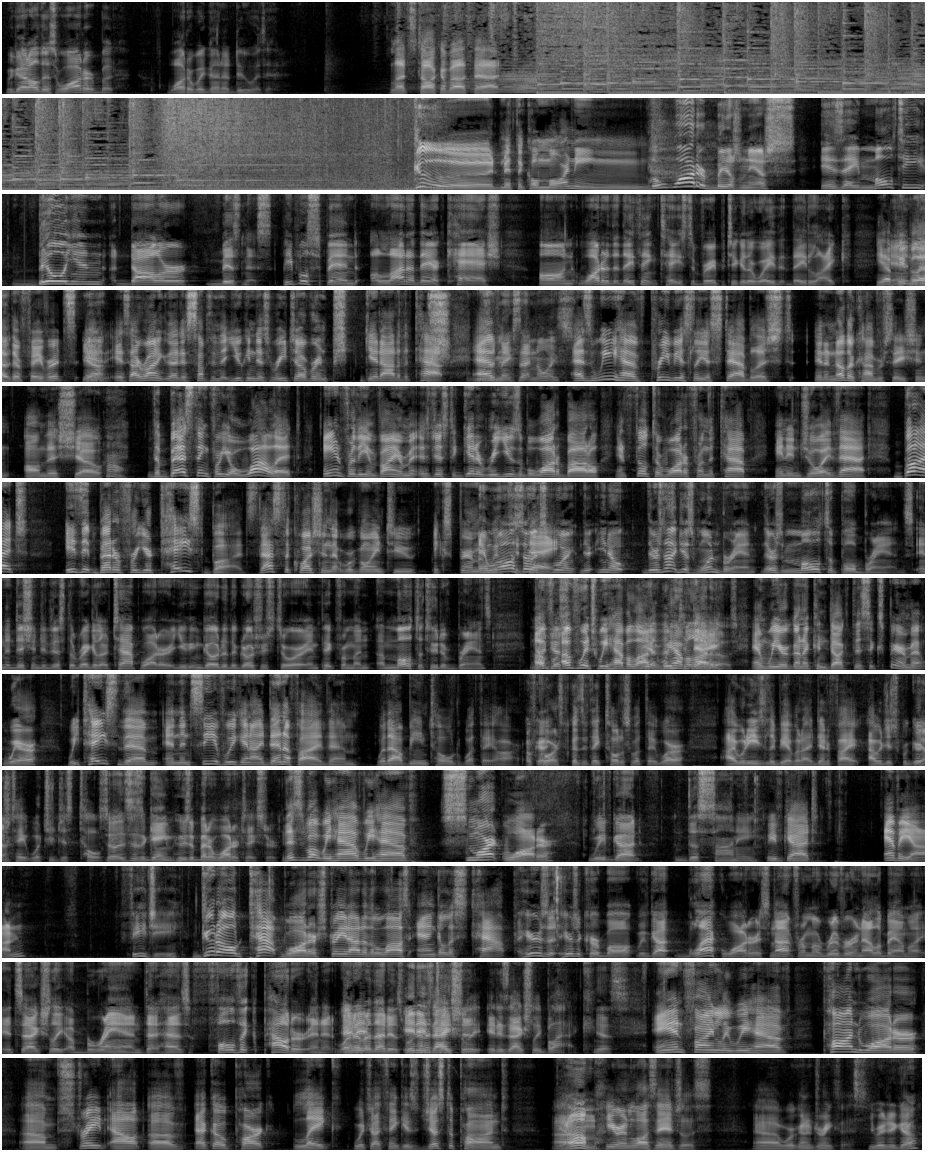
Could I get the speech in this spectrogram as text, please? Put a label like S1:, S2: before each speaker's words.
S1: We got all this water, but what are we gonna do with it?
S2: Let's talk about that. Good mythical morning.
S1: The water business is a multi-billion dollar business. People spend a lot of their cash on water that they think tastes a very particular way that they like.
S2: Yeah,
S1: And,
S2: people
S1: uh,
S2: have their favorites.
S1: yeah.
S2: And it's ironic that it's something that you can just reach over and psh, get out of the tap.
S1: usually
S2: As-
S1: makes that noise.
S2: As we have previously established in another conversation on this show,
S1: Huh.
S2: the best thing for your wallet and for the environment is just to get a reusable water bottle and filter water from the tap and enjoy that. But is it better for your taste buds? That's the question that we're going to experiment
S1: And
S2: with
S1: we're also
S2: today.
S1: exploring, you know, there's not just one brand, there's multiple brands. In addition to just the regular tap water, you can go to the grocery store and pick from a, a multitude of brands.
S2: Of,
S1: just-
S2: of which we have a lot
S1: Yeah,
S2: of them
S1: we have a lot of those.
S2: And we are going to conduct this experiment where we taste them and then see if we can identify them without being told what they are. Of
S1: Okay.
S2: course, because if they told us what they were, I would easily be able to identify. I would just regurgitate what you just told me.
S1: so this is a game. Who's a better water taster?
S2: This is what we have. We have Smart Water.
S1: We've got Dasani,
S2: We've got Evian.
S1: Fiji.
S2: Good old tap water straight out of the Los Angeles tap.
S1: Here's a here's a curveball. We've got black water. It's not from a river in Alabama. It's actually a brand that has fulvic powder in it, whatever
S2: it-
S1: that is. We're
S2: it is actually
S1: it.
S2: it is actually black.
S1: Yes.
S2: And finally, we have pond water um, straight out of Echo Park Lake, which I think is just a pond uh,
S1: Yum.
S2: here in Los Angeles. Uh, we're gonna drink this.
S1: You ready to go?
